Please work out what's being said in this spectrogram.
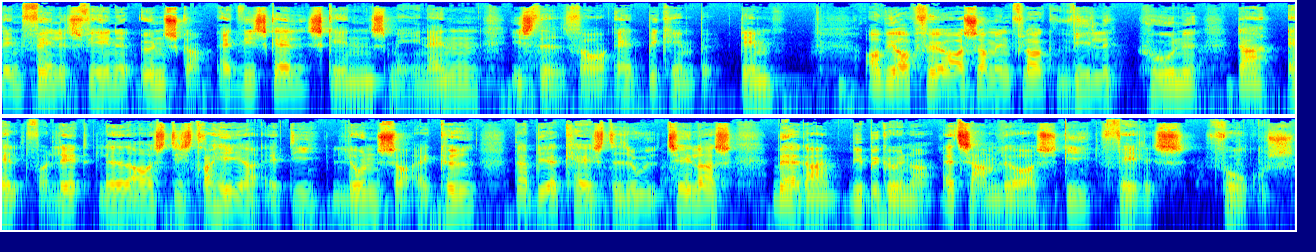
Den fælles fjende ønsker, at vi skal skændes med hinanden, i stedet for at bekæmpe dem og vi opfører os som en flok vilde hunde, der alt for let lader os distrahere af de lunser af kød, der bliver kastet ud til os, hver gang vi begynder at samle os i fælles fokus.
